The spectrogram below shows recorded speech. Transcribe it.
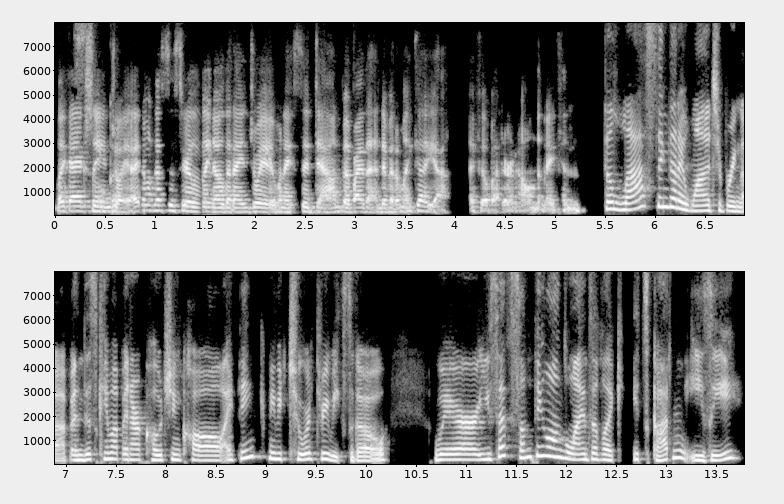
Like I actually so enjoy it. I don't necessarily know that I enjoy it when I sit down, but by the end of it, I'm like, oh yeah, I feel better now. And then I can. The last thing that I wanted to bring up, and this came up in our coaching call, I think maybe two or three weeks ago, where you said something along the lines of like, it's gotten easy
